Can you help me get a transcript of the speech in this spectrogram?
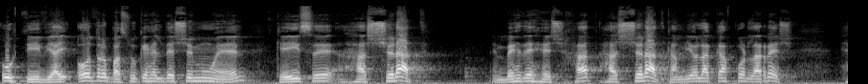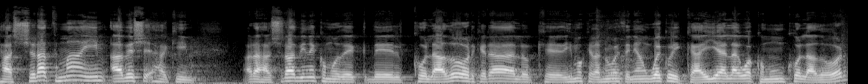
Ustiv, y hay otro pasuk que es el de Shemuel, que dice Hashrat, en vez de Heshat, Hashrat, cambió la kaf por la resh. Hashrat Maim Abeshe Hakim. Ahora, Hashrat viene como del colador, que era lo que dijimos que las nubes tenían hueco y caía el agua como un colador.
